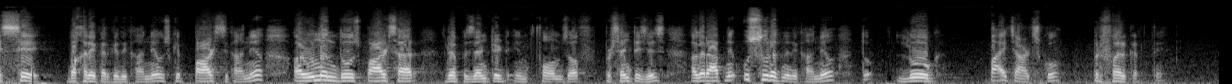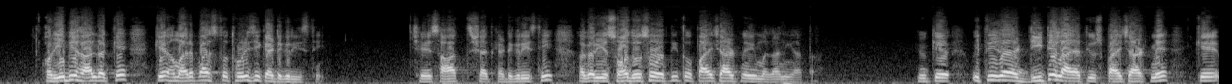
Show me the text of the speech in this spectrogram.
حصے بکھرے کر کے دکھانے اس کے پارٹس دکھانے ہیں، اور عموماً those parts are represented in forms of percentages اگر آپ نے اس صورت میں دکھانے ہو تو لوگ پائے چارٹس کو پریفر کرتے ہیں۔ اور یہ بھی خیال رکھیں کہ ہمارے پاس تو تھوڑی سی کیٹیگریز تھیں۔ چھ، سات شاید کیٹیگریز تھیں۔ اگر یہ سو، دو سو ہوتی تو پائے چارٹ میں بھی مزہ نہیں آتا۔ کیونکہ اتنی زیادہ ڈیٹیل آ جاتی اس پائی چارٹ میں کہ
